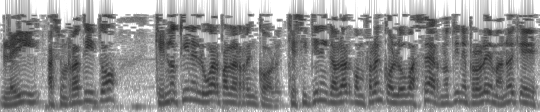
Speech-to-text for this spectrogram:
leí hace un ratito, que no tiene lugar para el rencor, que si tiene que hablar con Franco lo va a hacer, no tiene problema, no es que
